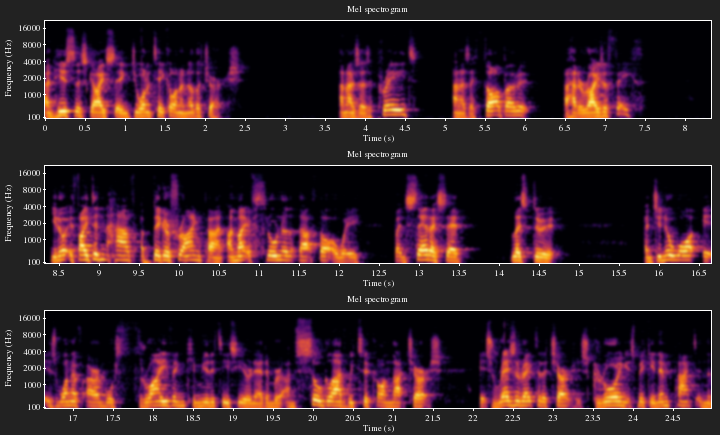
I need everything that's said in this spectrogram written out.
And here's this guy saying, Do you want to take on another church? And as I prayed and as I thought about it, I had a rise of faith. You know, if I didn't have a bigger frying pan, I might have thrown that thought away. But instead, I said, Let's do it. And you know what? It is one of our most thriving communities here in Edinburgh. I'm so glad we took on that church. It's resurrected a church, it's growing, it's making an impact in the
